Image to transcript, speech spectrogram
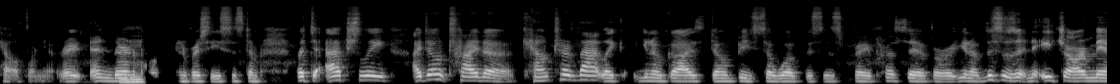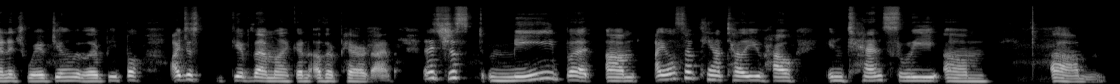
California, right? And they're mm-hmm. in a university system but to actually i don't try to counter that like you know guys don't be so woke this is very oppressive or you know this is an hr managed way of dealing with other people i just give them like another paradigm and it's just me but um i also can't tell you how intensely um um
